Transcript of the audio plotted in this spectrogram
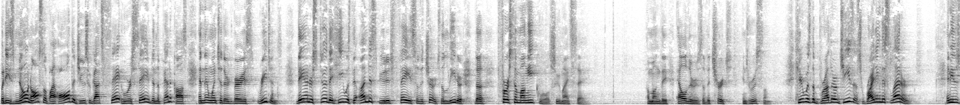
but he's known also by all the Jews who got saved, who were saved in the Pentecost and then went to their various regions. They understood that he was the undisputed face of the church, the leader, the first among equals, we might say among the elders of the church in Jerusalem. Here was the brother of Jesus writing this letter. And he's,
